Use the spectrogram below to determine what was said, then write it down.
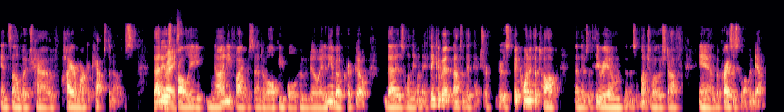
and some of which have higher market caps than others. That is right. probably 95% of all people who know anything about crypto. That is when they when they think of it, that's what they picture. There's Bitcoin at the top, then there's Ethereum, then there's a bunch of other stuff, and the prices go up and down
